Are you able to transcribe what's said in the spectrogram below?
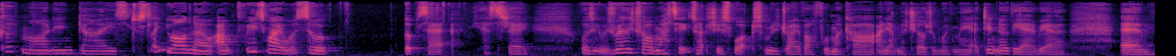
Good morning, guys. Just let you all know, I, the reason why I was so upset yesterday was it was really traumatic to actually just watch somebody drive off with my car and had my children with me. I didn't know the area. Um,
